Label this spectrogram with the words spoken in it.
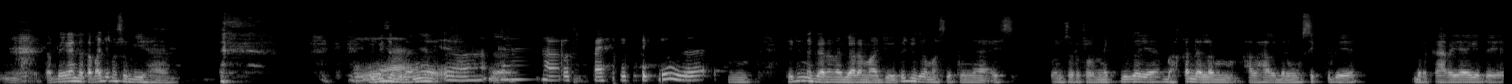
Ya, tapi kan tetap aja pesugihan. Jadi iya, sebenarnya iya, ya, harus spesifik juga. Hmm, jadi negara-negara maju itu juga masih punya unsur klinik juga ya, bahkan dalam hal-hal bermusik gitu ya, berkarya gitu ya.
